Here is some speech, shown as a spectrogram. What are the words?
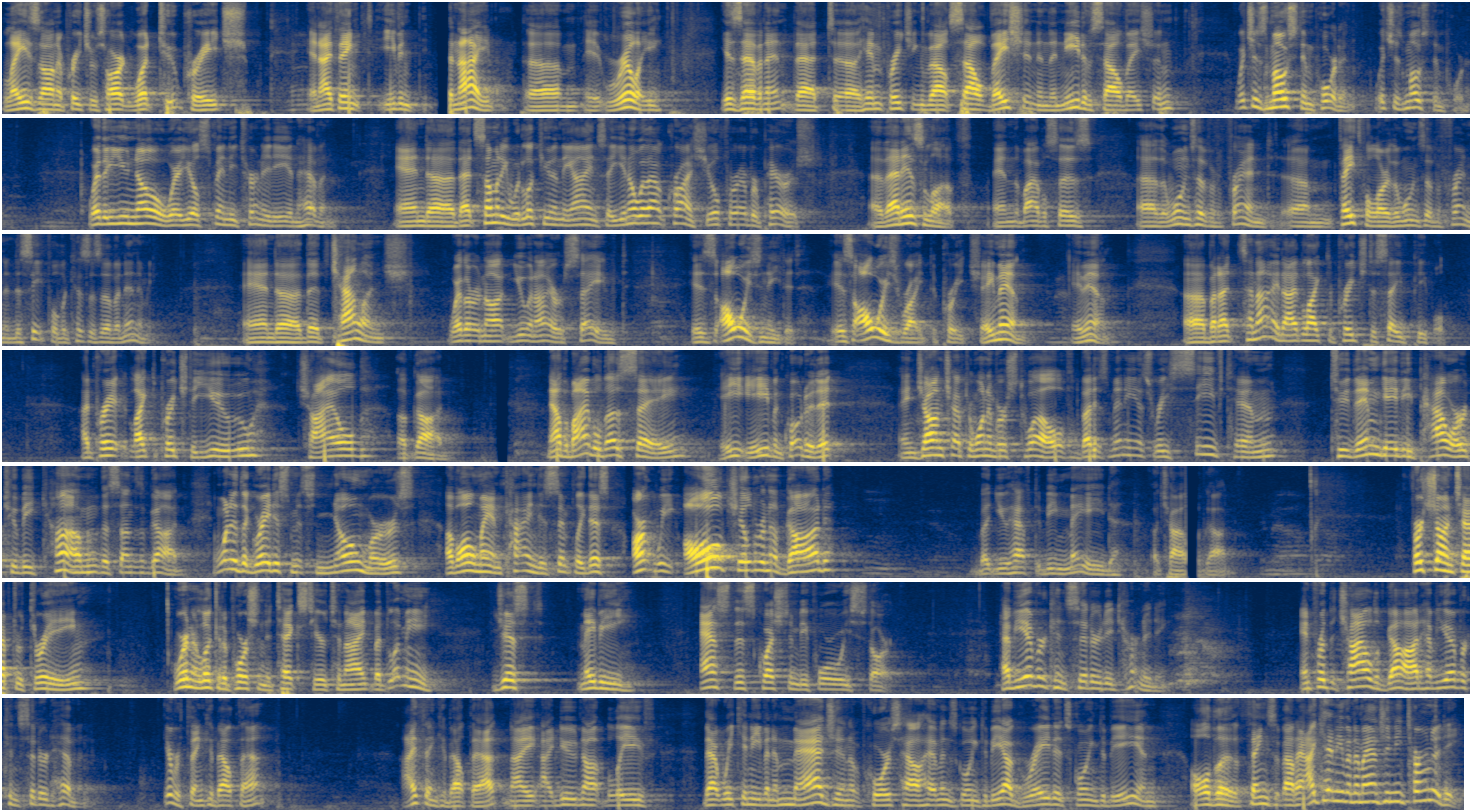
lays on a preacher's heart what to preach. And I think even tonight, um, it really is evident that uh, him preaching about salvation and the need of salvation, which is most important, which is most important. Whether you know where you'll spend eternity in heaven, and uh, that somebody would look you in the eye and say, You know, without Christ, you'll forever perish. Uh, that is love. And the Bible says, uh, the wounds of a friend, um, faithful are the wounds of a friend, and deceitful the kisses of an enemy. And uh, the challenge, whether or not you and I are saved, is always needed, is always right to preach. Amen. Amen. Amen. Uh, but I, tonight, I'd like to preach to save people. I'd like to preach to you, child of God. Now, the Bible does say, he, he even quoted it, in John chapter 1 and verse 12, but as many as received him, to them gave he power to become the sons of God. And one of the greatest misnomers of all mankind is simply this Aren't we all children of God? But you have to be made a child of God. 1 John chapter 3, we're going to look at a portion of text here tonight, but let me just maybe ask this question before we start. Have you ever considered eternity? And for the child of God, have you ever considered heaven? You ever think about that? I think about that. I, I do not believe that we can even imagine, of course, how heaven's going to be, how great it's going to be, and all the things about it. I can't even imagine eternity.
